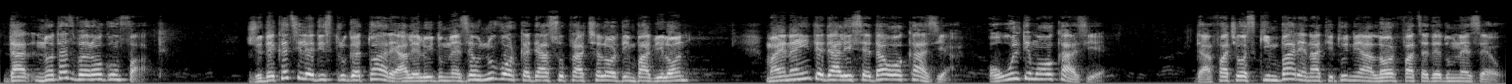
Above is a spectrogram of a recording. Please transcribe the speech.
Dar notați vă rog un fapt. Judecățile distrugătoare ale lui Dumnezeu nu vor cădea asupra celor din Babilon mai înainte de a li se da ocazia, o ultimă ocazie, de a face o schimbare în atitudinea lor față de Dumnezeu.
